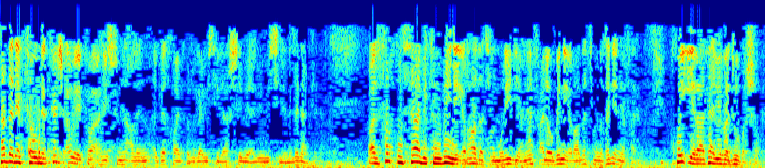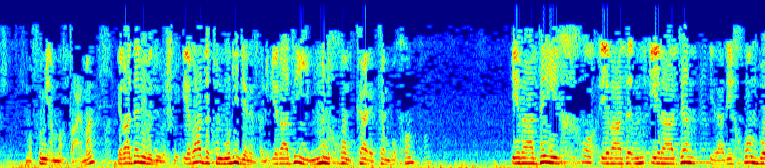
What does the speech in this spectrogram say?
قدر يكون كش أو يكون أهل السنة على أجر خواهي فرقا وسيلة الشيبي أبي وسيلة بنابي الفرق ثابت بين إرادة المريد أن يفعل وبين إرادته من غير أن يفعل. خوي إرادة ببدو بشر مفهومي أما طعما إرادة ببدو بشر إرادة المريد أن يفعل إرادي من خوم كاري كم بخوم. إرادة خو إرادة إرادة إرادة خوم بو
